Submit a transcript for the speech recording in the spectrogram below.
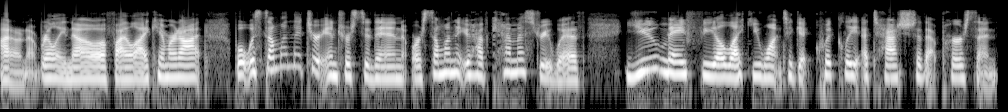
I don't know, really know if I like him or not. But with someone that you're interested in, or someone that you have chemistry with, you may feel like you want to get quickly attached to that person.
